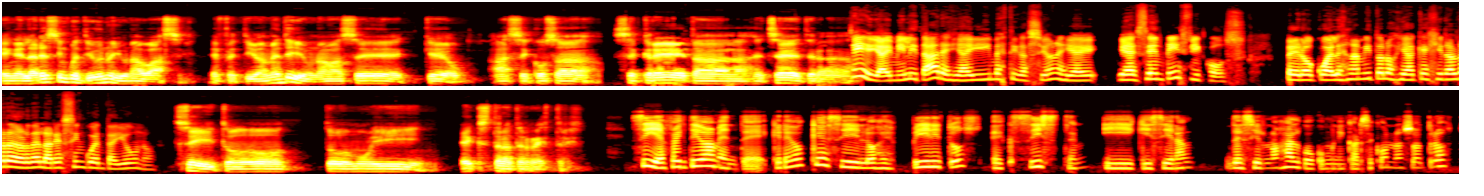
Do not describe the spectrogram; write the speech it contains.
En el área 51 hay una base, efectivamente, y una base que hace cosas secretas, etcétera. Sí, y hay militares, y hay investigaciones, y hay, y hay científicos. Pero ¿cuál es la mitología que gira alrededor del área 51? Sí, todo, todo muy extraterrestre. Sí, efectivamente. Creo que si los espíritus existen y quisieran decirnos algo, comunicarse con nosotros,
